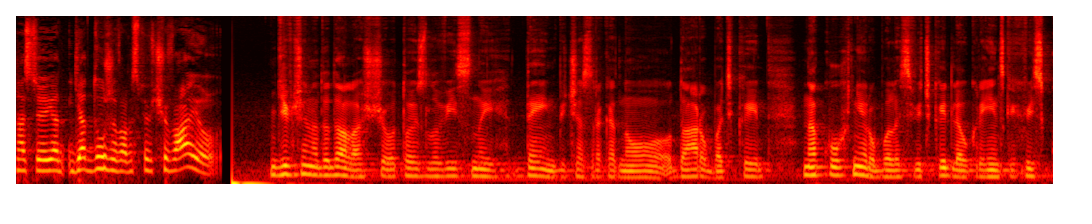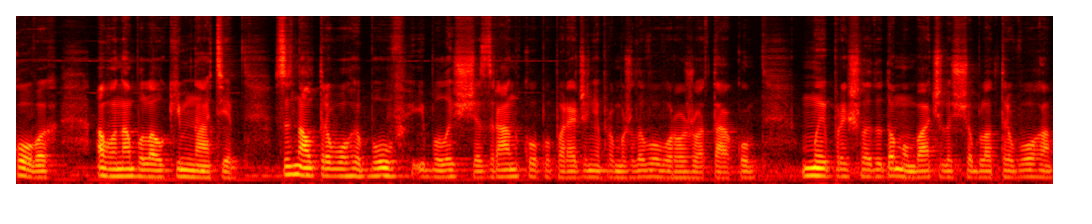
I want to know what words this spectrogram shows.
Настю, я, я дуже вам співчуваю. Дівчина додала, що той зловісний день під час ракетного удару батьки на кухні робили свічки для українських військових, а вона була у кімнаті. Сигнал тривоги був і були ще зранку попередження про можливу ворожу атаку. Ми прийшли додому, бачили, що була тривога,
